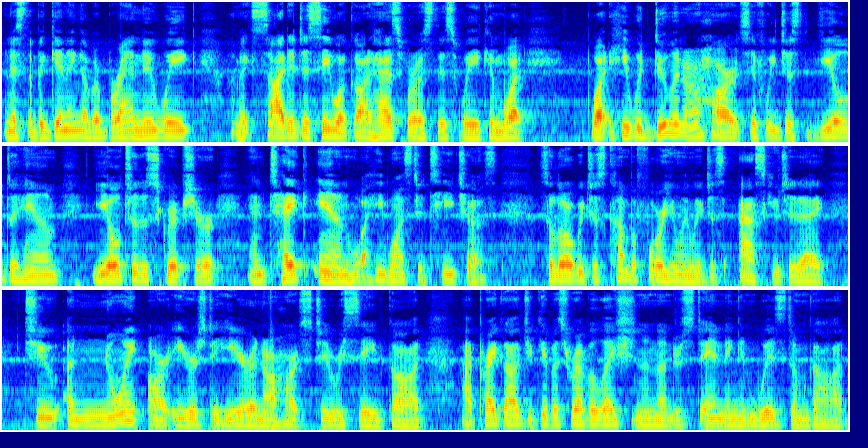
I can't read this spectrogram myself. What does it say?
And it's the beginning of a brand new week. I'm excited to see what God has for us this week and what what he would do in our hearts if we just yield to him, yield to the scripture, and take in what he wants to teach us. So, Lord, we just come before you and we just ask you today to anoint our ears to hear and our hearts to receive, God. I pray, God, you give us revelation and understanding and wisdom, God.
